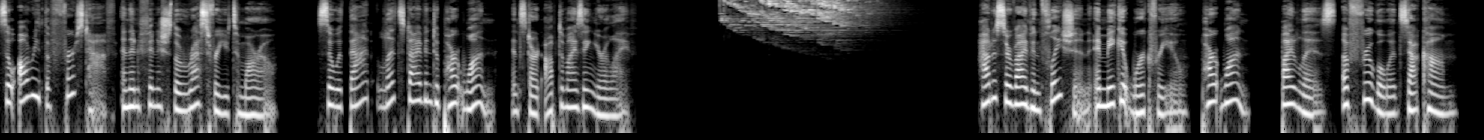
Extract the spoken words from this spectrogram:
so I'll read the first half and then finish the rest for you tomorrow. So, with that, let's dive into part one and start optimizing your life. How to Survive Inflation and Make It Work for You, Part 1 by Liz of frugalwoods.com.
